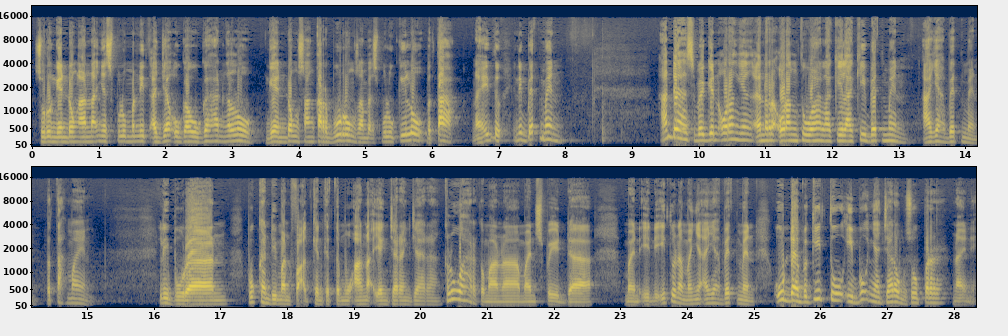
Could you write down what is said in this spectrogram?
Suruh gendong anaknya 10 menit aja ugah-ugahan ngeluh. Gendong sangkar burung sampai 10 kilo, betah. Nah itu, ini Batman. Ada sebagian orang yang orang tua laki-laki Batman, ayah Batman, betah main. Liburan, bukan dimanfaatkan ketemu anak yang jarang-jarang. Keluar ke mana, main sepeda, main ini. Itu namanya ayah Batman. Udah begitu, ibunya jarum super. Nah ini.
